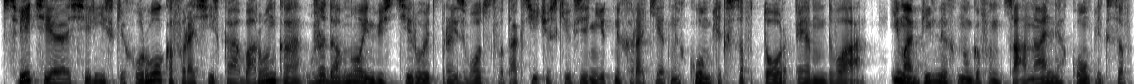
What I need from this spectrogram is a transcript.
В свете сирийских уроков российская оборонка уже давно инвестирует в производство тактических зенитных ракетных комплексов ТОР-М2 и мобильных многофункциональных комплексов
